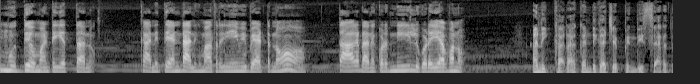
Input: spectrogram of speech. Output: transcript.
ముద్దేవమంటే ఎత్తాను. కానీ తినడానికి మాత్రం ఏమీ పెట్టను తాగడానికి కూడా నీళ్ళు కూడా ఇవ్వను. అని కరాఖండిగా చెప్పింది శారద.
